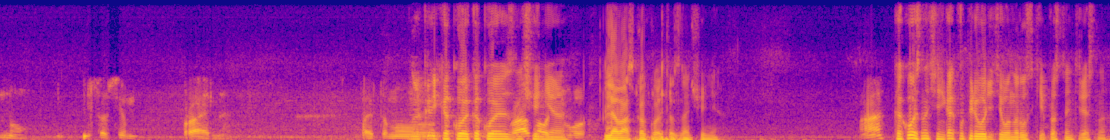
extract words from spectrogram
ну, не совсем правильно. Поэтому. Ну и какое, какое значение? его- Для вас какое это значение? А? Какое значение? Как вы переводите его на русский? Просто интересно.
